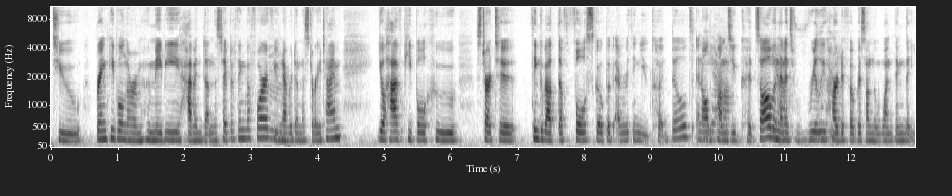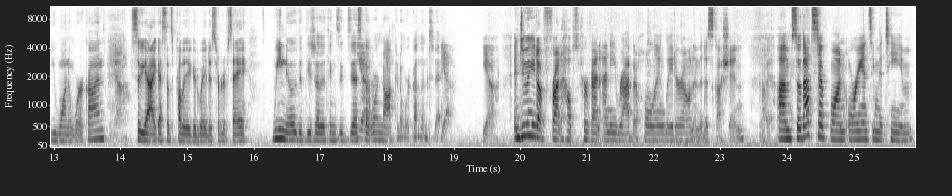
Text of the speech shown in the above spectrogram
to bring people in the room who maybe haven't done this type of thing before, if you've mm. never done a story time, you'll have people who start to think about the full scope of everything you could build and all the problems you could solve and then it's really hard mm-hmm. to focus on the one thing that you want to work on. So yeah, I guess that's probably a good way to sort of say we know that these other things exist Yeah. but we're not going to work on them today. yeah Yeah. And doing it up front helps prevent any rabbit holing later on in the discussion. Got it. Um, so that's step one, orienting the team.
